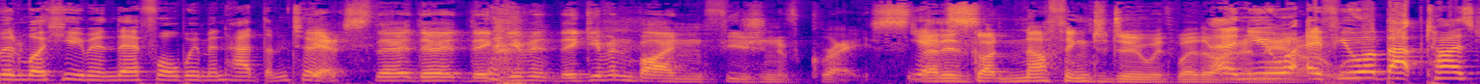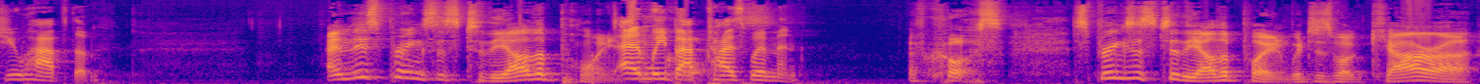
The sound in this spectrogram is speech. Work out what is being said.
women were human therefore women had them too Yes, they're, they're, they're given they're given by an infusion of grace Yes. that has got nothing to do with whether I'm and a you man or a if you were baptized you have them And this brings us to the other point. and we course. baptize women Of course. This brings us to the other point, which is what Kiara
